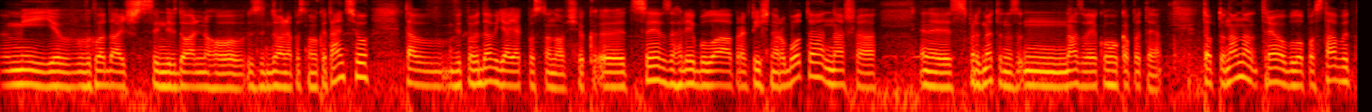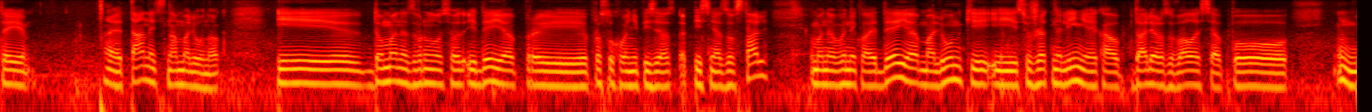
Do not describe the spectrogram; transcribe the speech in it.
Мій викладач з індивідуального з індивідуальної постановки танцю та відповідав я як постановщик. Е, Це взагалі була практична робота, наша е, з предмету назва якого КПТ. Тобто нам треба було поставити танець на малюнок. І до мене звернулася ідея при прослухуванні пісня, пісні Азовсталь. У мене виникла ідея, малюнки і сюжетна лінія, яка далі розвивалася по ну,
